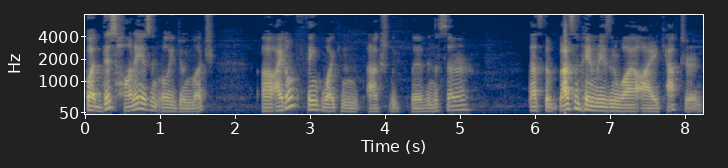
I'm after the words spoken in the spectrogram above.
but this Hane isn't really doing much. Uh, I don't think white can actually live in the center. That's the that's the main reason why I captured.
